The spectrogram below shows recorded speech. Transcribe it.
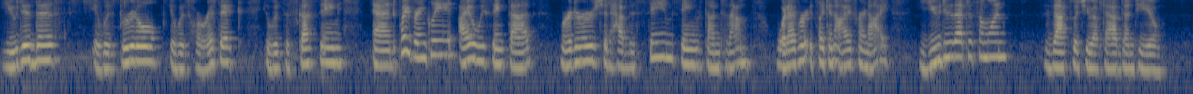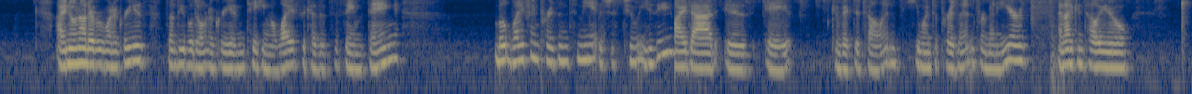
You did this. It was brutal. It was horrific. It was disgusting. And quite frankly, I always think that murderers should have the same things done to them. Whatever, it's like an eye for an eye. You do that to someone, that's what you have to have done to you. I know not everyone agrees. Some people don't agree in taking a life because it's the same thing. But life in prison to me is just too easy. My dad is a convicted felon. He went to prison for many years, and I can tell you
